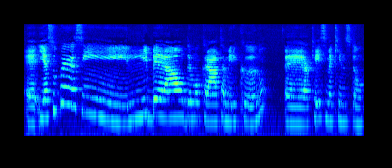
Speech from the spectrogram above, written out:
É, e é super, assim, liberal, democrata, americano. É, a Casey McKinston,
